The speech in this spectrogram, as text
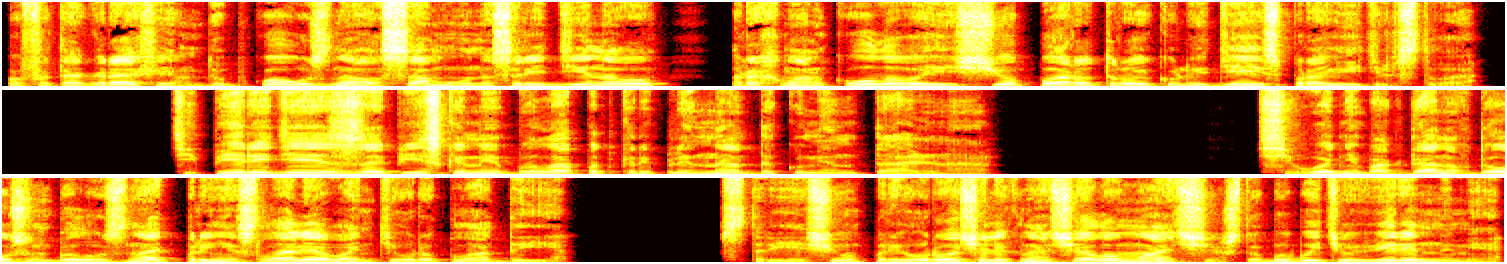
По фотографиям Дубко узнал саму Насреддинову, Рахманкулова и еще пару-тройку людей из правительства. Теперь идея с записками была подкреплена документально. Сегодня Богданов должен был узнать, принесла ли авантюра плоды. Встречу приурочили к началу матча, чтобы быть уверенными,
